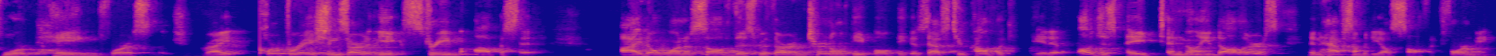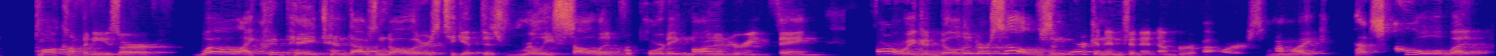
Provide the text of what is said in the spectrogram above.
for paying for a solution, right? Corporations are the extreme opposite. I don't want to solve this with our internal people because that's too complicated. I'll just pay $10 million and have somebody else solve it for me. Small companies are, well, I could pay $10,000 to get this really solid reporting monitoring thing, or we could build it ourselves and work an infinite number of hours. And I'm like, that's cool, but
